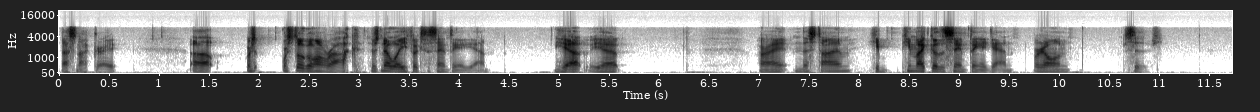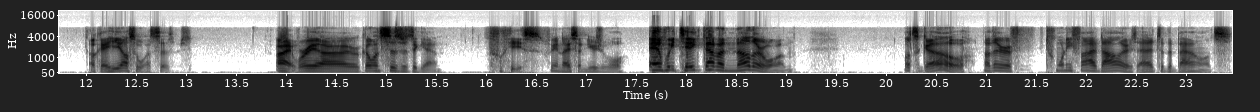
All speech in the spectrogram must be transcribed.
That's not great. Uh, we're, we're still going rock. There's no way he picks the same thing again. Yep, yep. All right, and this time he, he might go the same thing again. We're going scissors. Okay, he also wants scissors. All right, we are going scissors again. Please, be nice and unusual. And we take down another one. Let's go. Another $25 added to the balance.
